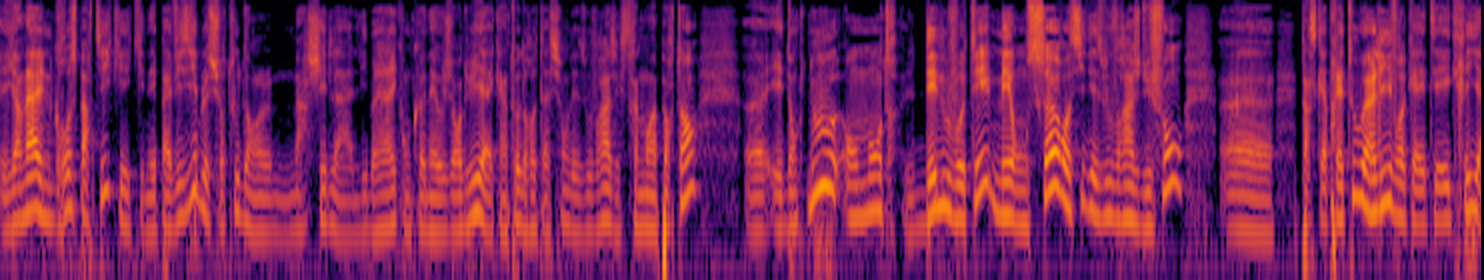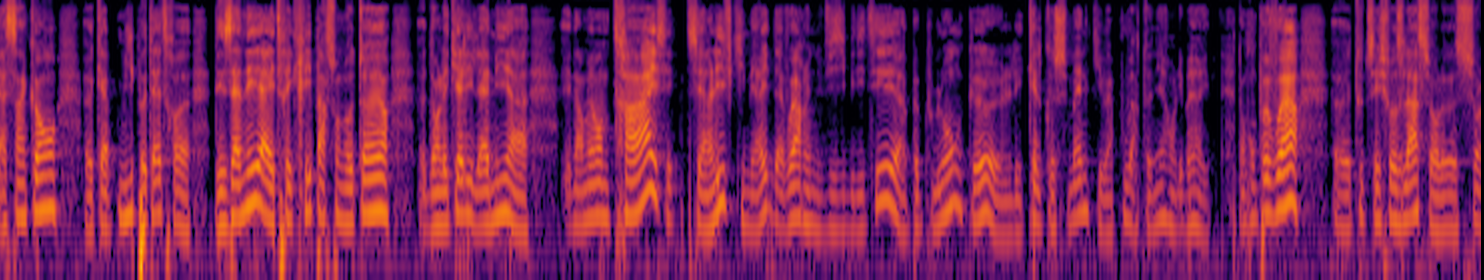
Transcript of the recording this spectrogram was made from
il y en a une grosse partie qui, qui n'est pas visible, surtout dans le marché de la librairie qu'on connaît aujourd'hui, avec un taux de rotation des ouvrages extrêmement important. et donc, nous, on montre des nouveautés, mais on sort aussi des ouvrages du fond, parce qu'après tout, un livre qui a été écrit il y a 5 ans, euh, qui a mis peut-être euh, des années à être écrit par son auteur, euh, dans lesquels il a mis énormément de travail. C'est un livre qui mérite d'avoir une visibilité un peu plus longue que les quelques semaines qu'il va pouvoir tenir en librairie. Donc on peut voir toutes ces choses-là sur le, sur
